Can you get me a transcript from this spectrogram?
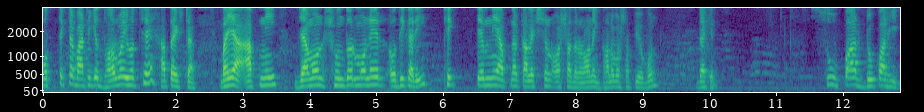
প্রত্যেকটা বাটিকের ধর্মই হচ্ছে হাতা এক্সট্রা ভাইয়া, আপনি যেমন সুন্দর মনের অধিকারী, ঠিক তেমনি আপনার কালেকশন অসাধারণ। অনেক ভালোবাসা, প্রিয় বোন। দেখেন সুপার ডুপার হিট,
